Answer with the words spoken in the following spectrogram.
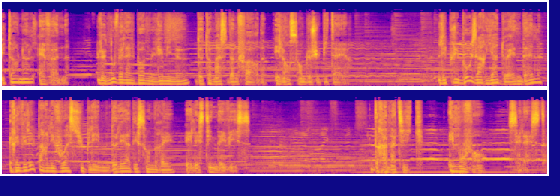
Eternal Heaven, le nouvel album lumineux de Thomas Dunford et l'ensemble Jupiter les plus beaux arias de Handel révélés par les voix sublimes de Léa Descendré et Lestine Davis. Dramatique, émouvant, céleste.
